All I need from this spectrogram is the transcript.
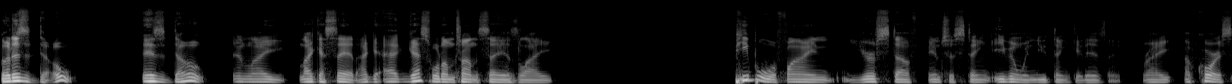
But it's dope. It's dope. And like, like I said, I, I guess what I'm trying to say is like, people will find your stuff interesting even when you think it isn't, right? Of course,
